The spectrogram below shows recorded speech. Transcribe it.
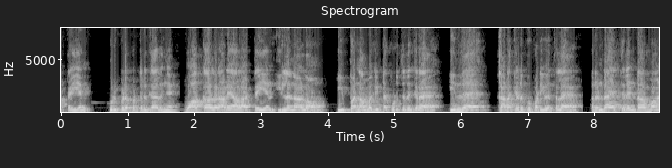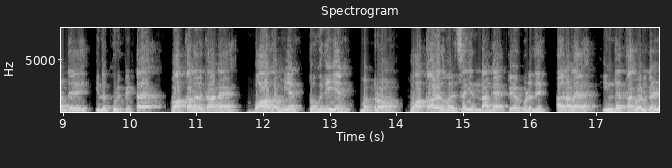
அட்டை எண் குறிப்பிடப்பட்டிருக்காதுங்க. வாக்காளர் அடையாள அட்டை எண் இல்லைனாலும் இப்ப நம்ம கிட்ட கொடுத்திருக்கிற இந்த கணக்கெடுப்பு படிவத்துல ரெண்டாயிரத்தி ரெண்டாம் ஆண்டு இந்த குறிப்பிட்ட வாக்காளருக்கான பாகம் எண் தொகுதி எண் மற்றும் வாக்காளர் வரிசை எண் தாங்க தேவைப்படுது. அதனால இந்த தகவல்கள்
